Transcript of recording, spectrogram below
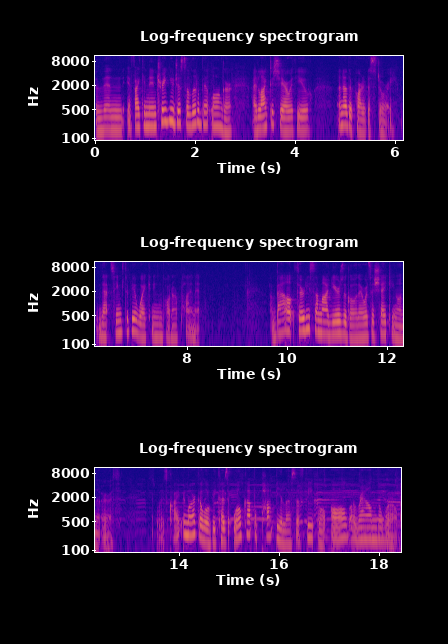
And then if I can intrigue you just a little bit longer, I'd like to share with you another part of the story that seems to be awakening upon our planet. About 30 some odd years ago, there was a shaking on the earth. It was quite remarkable because it woke up a populace of people all around the world.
